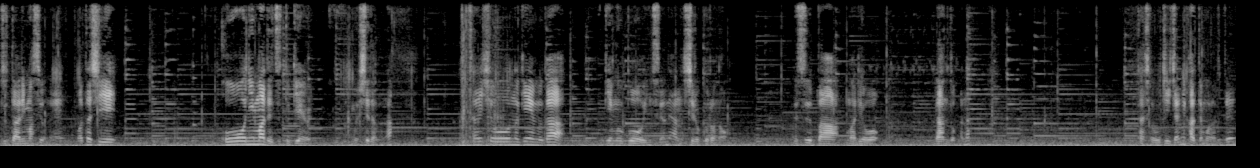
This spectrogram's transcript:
ずっとありますよね。私高2までずっとゲームしてたかな。最初のゲームがゲームボーイですよね。あの白黒の。でスーパーマリオランドかな。確かおじいちゃんに買ってもらって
